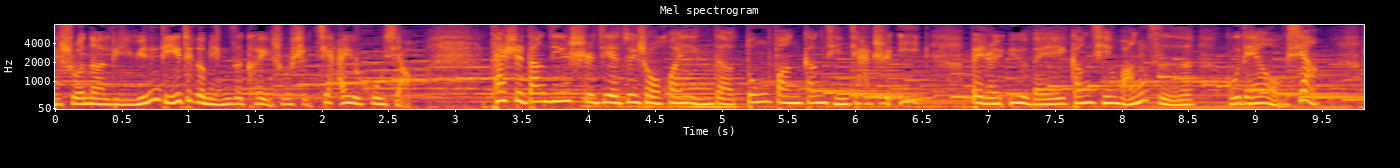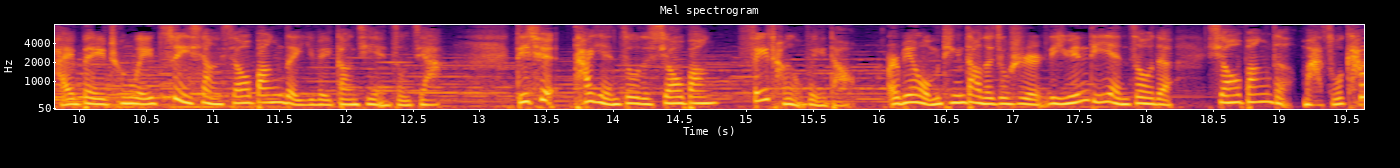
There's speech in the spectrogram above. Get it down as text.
来说呢，李云迪这个名字可以说是家喻户晓。他是当今世界最受欢迎的东方钢琴家之一，被人誉为钢琴王子、古典偶像，还被称为最像肖邦的一位钢琴演奏家。的确，他演奏的肖邦非常有味道。耳边我们听到的就是李云迪演奏的肖邦的马祖卡。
